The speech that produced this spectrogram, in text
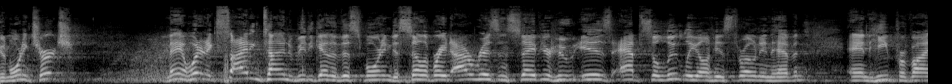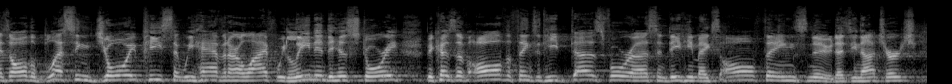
Good morning, church. Man, what an exciting time to be together this morning to celebrate our risen Savior who is absolutely on his throne in heaven. And he provides all the blessing, joy, peace that we have in our life. We lean into his story because of all the things that he does for us. Indeed, he makes all things new. Does he not, church?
